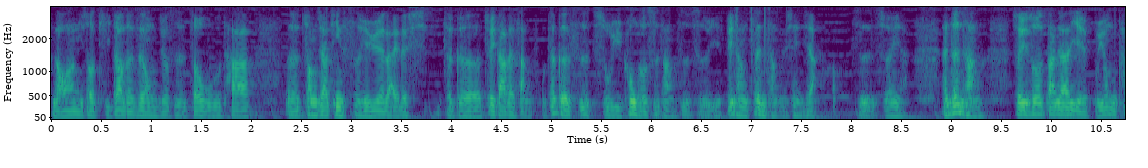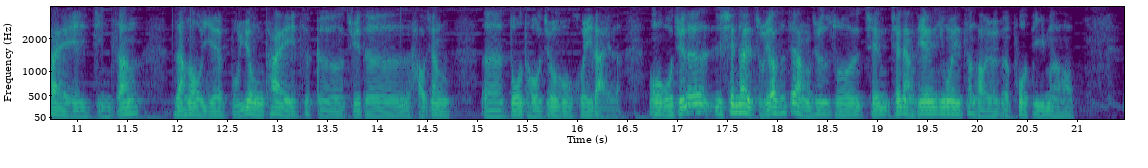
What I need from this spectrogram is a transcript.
老王，你所提到的这种就是周五它呃庄家近四个月来的这个最大的涨幅，这个是属于空头市场，是属于非常正常的现象，是所以很正常，所以说大家也不用太紧张，然后也不用太这个觉得好像呃多头就回来了。我我觉得现在主要是这样，就是说前前两天因为正好有一个破低嘛哈。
